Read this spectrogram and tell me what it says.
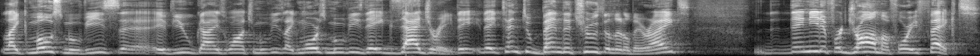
like most movies, uh, if you guys watch movies, like most movies, they exaggerate. They, they tend to bend the truth a little bit, right? They need it for drama, for effect.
